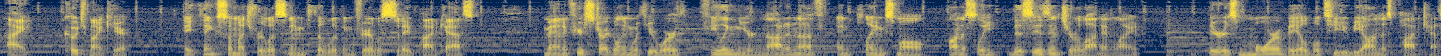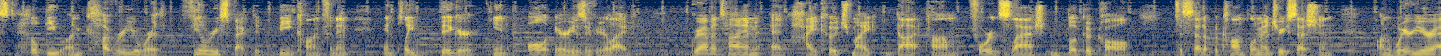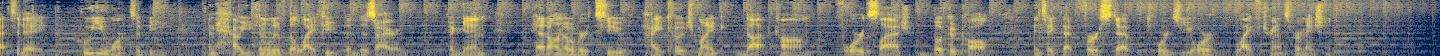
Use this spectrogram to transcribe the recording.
Hi. Coach Mike here. Hey, thanks so much for listening to the Living Fearless Today podcast. Man, if you're struggling with your worth, feeling you're not enough, and playing small, honestly, this isn't your lot in life. There is more available to you beyond this podcast to help you uncover your worth, feel respected, be confident, and play bigger in all areas of your life. Grab a time at highcoachmike.com forward slash book a call to set up a complimentary session on where you're at today who you want to be, and how you can live the life you've been desiring. Again, head on over to highcoachmike.com forward slash book a call and take that first step towards your life transformation.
